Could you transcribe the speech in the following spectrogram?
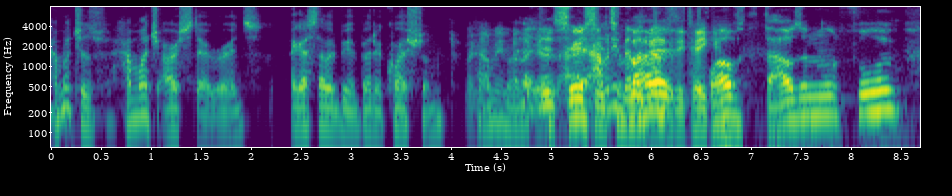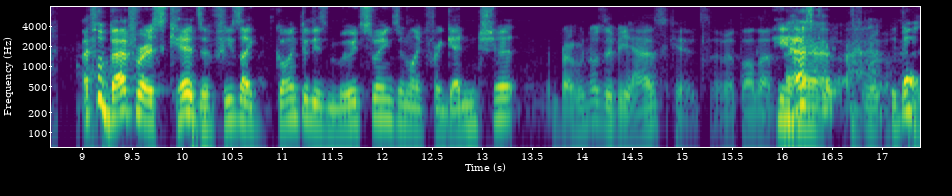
how much is how much are steroids? I guess that would be a better question. Like how many Yeah, milligrams? dude, how- seriously, how many milligrams is he taking? Twelve thousand full of. I feel bad for his kids if he's like going through these mood swings and like forgetting shit. Bro, who knows if he has kids with all that? He has Okay. kids. He does.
